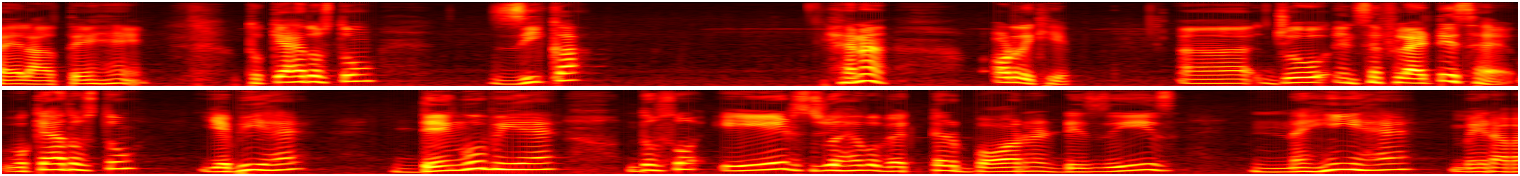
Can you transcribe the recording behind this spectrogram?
फैलाते हैं। तो क्या है दोस्तों? जीका है ना? और देखिए जो इंसेफ्लाइटिस है, वो क्या है दोस्तों? ये भी है, डेंगू भी है। दोस्तों, एड्स जो है, वो वेक्टर बॉर्न डिज़ीज़ नहीं है। मेरा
